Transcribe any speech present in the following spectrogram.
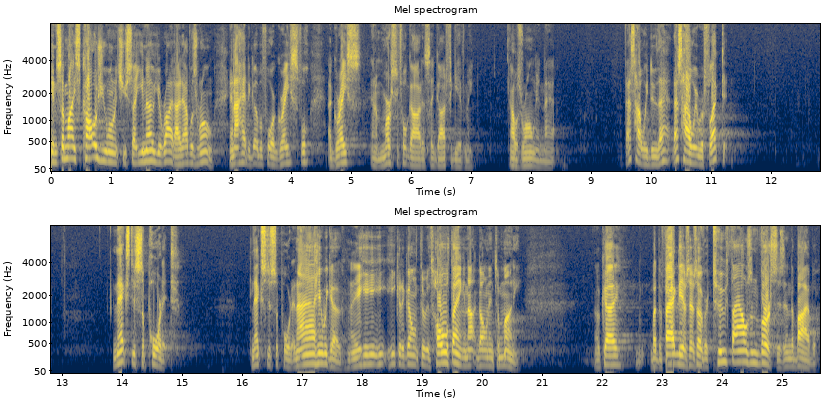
and somebody calls you on it, you say, You know, you're right, I, I was wrong. And I had to go before a graceful, a grace and a merciful God and say, God, forgive me. I was wrong in that. That's how we do that. That's how we reflect it. Next is support it. Next is support. And ah, here we go. He, he, he could have gone through this whole thing and not gone into money. Okay? But the fact is, there's over 2,000 verses in the Bible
